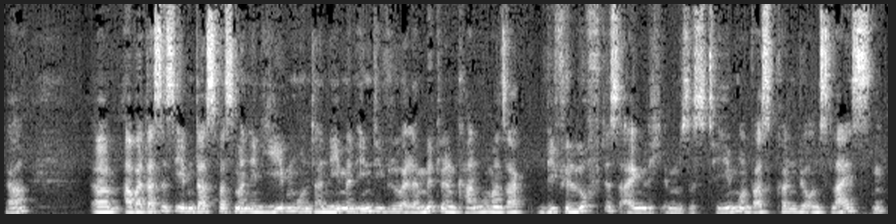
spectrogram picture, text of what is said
Ja, ähm, aber das ist eben das, was man in jedem Unternehmen individuell ermitteln kann, wo man sagt, wie viel Luft ist eigentlich im System und was können wir uns leisten.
